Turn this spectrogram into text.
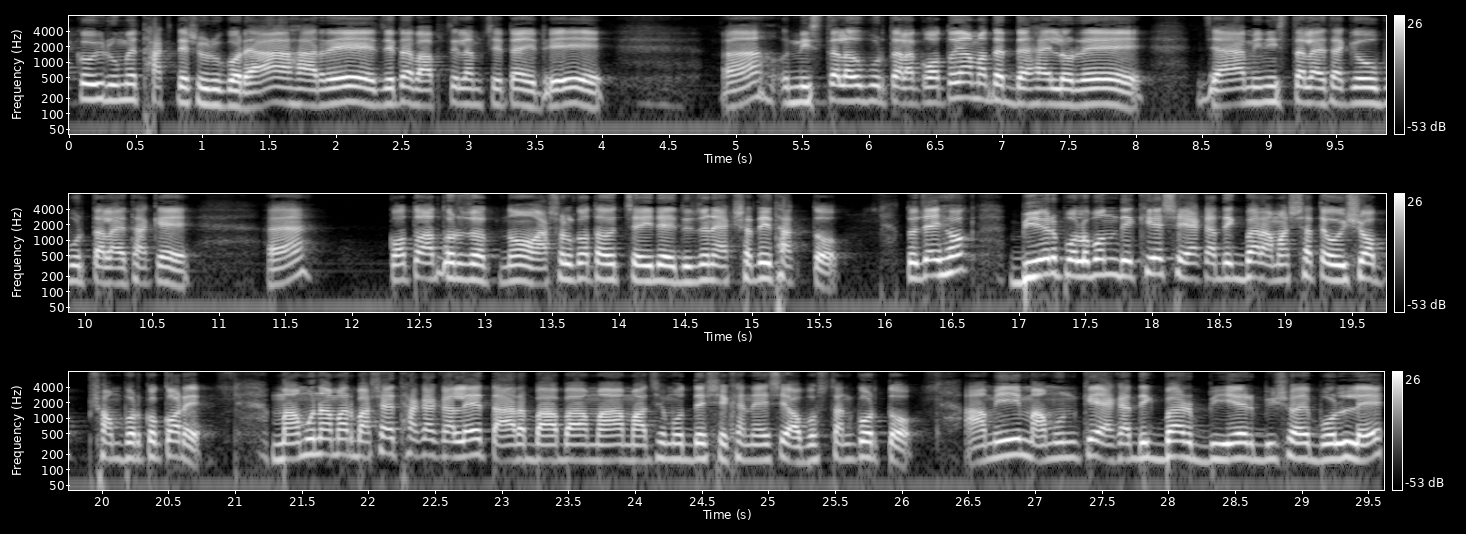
একই রুমে থাকতে শুরু করে। আহারে, যেটা ভাবছিলাম সেটাই রে। আহ নিচতলা উপরতলা কতই আমাদের দেখাইলো রে? যে আমি নিচতলায় থাকি উপরতলায় থাকে। হ্যাঁ? কত আদর যত্ন। আসল কথা হচ্ছে এই এইটাই দুজনে একসাথেই থাকতো। তো যাই হোক, বিয়ের প্রলোভন দেখিয়ে সে একাধিকবার আমার সাথে ওইসব সম্পর্ক করে। মামুন আমার বাসায় থাকাকালে তার বাবা, মা মাঝে মধ্যে সেখানে এসে অবস্থান করত। আমি মামুনকে একাধিকবার বিয়ের বিষয়ে বললে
